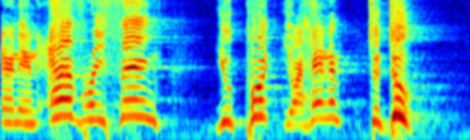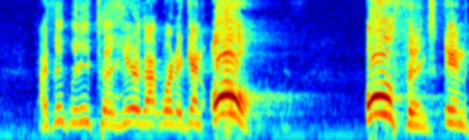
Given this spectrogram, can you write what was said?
and in everything you put your hand to do. I think we need to hear that word again. All. All things in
